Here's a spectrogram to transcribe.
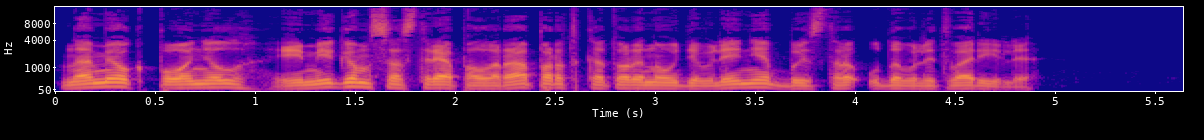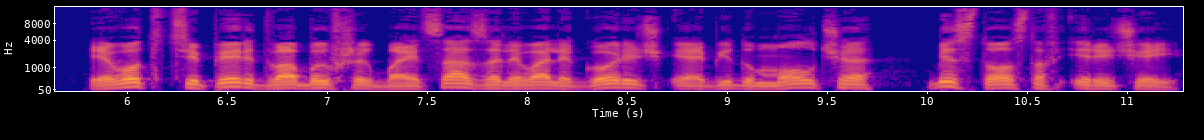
намек понял и мигом состряпал рапорт, который, на удивление, быстро удовлетворили. И вот теперь два бывших бойца заливали горечь и обиду молча, без тостов и речей.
